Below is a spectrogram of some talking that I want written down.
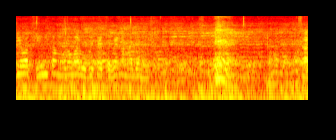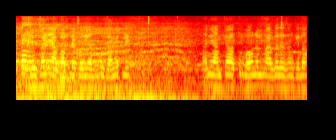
सेवक सेविका मनोभाव उपस्थित आहेत सर्वांना माझ्या नमस्कार. आता लोकांनी आपापल्या परी अनुभव सांगितले आणि आमच्या अतुल भाऊनं बी मार्गदर्शन केलं.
